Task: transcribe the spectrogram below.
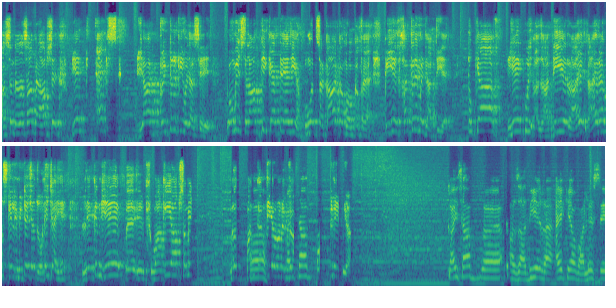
हसन रजा साहब मैं आपसे ये एक्स या ट्विटर की वजह से कौमी सलामती कहते हैं जी हुकूमत सरकार का मौकफ है कि ये खतरे में जाती है। तो क्या ये कोई आज़ादी राय राय है उसकी लिमिटेशन होनी चाहिए? लेकिन ये वाकई आप समझ मतलब बंद कर दिया उन्होंने नहीं दिया काई साहब आज़ादी राय के हवाले से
